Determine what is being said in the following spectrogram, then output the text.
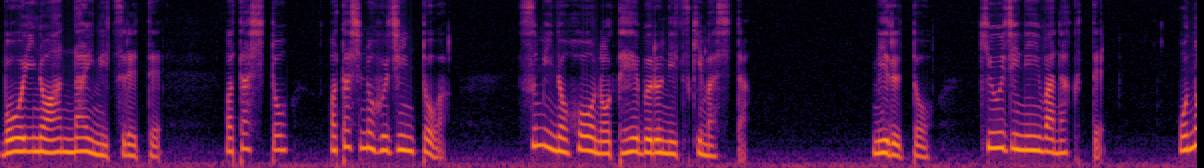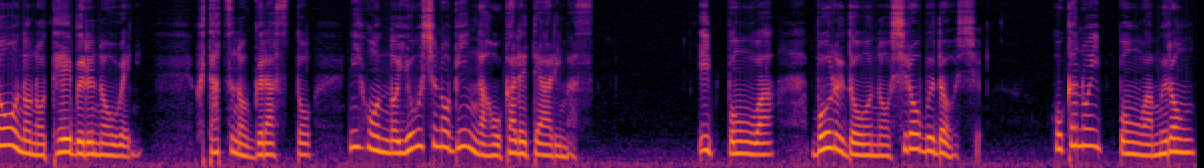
ボーイの案内につれて私と私の夫人とは隅の方のテーブルに着きました。見ると給仕人はなくておのおののテーブルの上に2つのグラスと2本の洋酒の瓶が置かれてあります。1本はボルドーの白ぶどう酒。他の1本は無論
